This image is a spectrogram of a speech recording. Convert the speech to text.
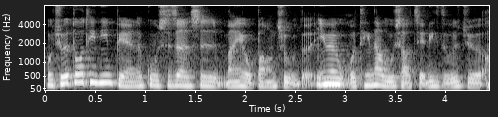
我觉得多听听别人的故事真的是蛮有帮助的，因为我听到卢小姐例子，我就觉得哦，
